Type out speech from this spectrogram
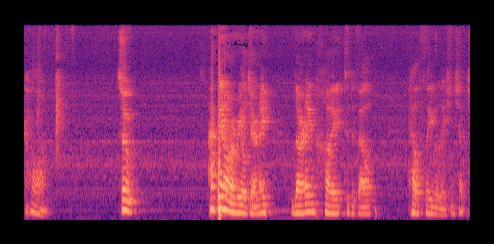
Come on. So I've been on a real journey learning how to develop healthy relationships.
